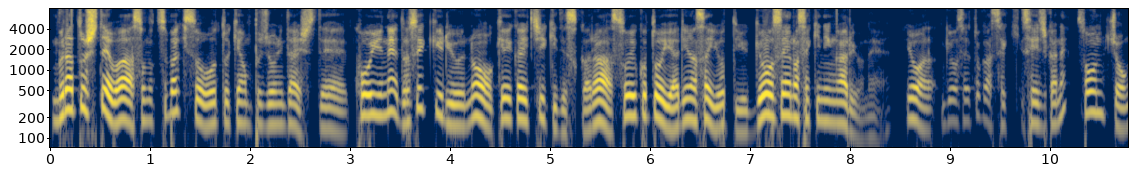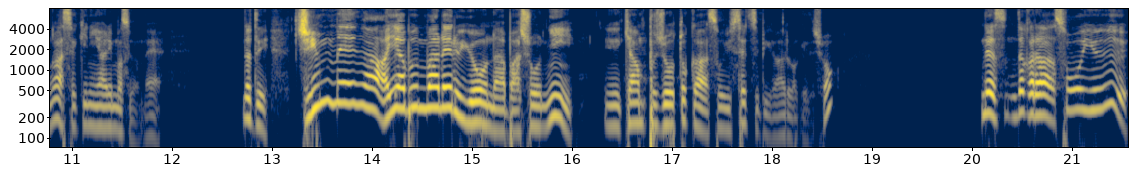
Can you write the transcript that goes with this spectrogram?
村としては、その椿荘オートキャンプ場に対して、こういうね、土石流の警戒地域ですから、そういうことをやりなさいよっていう行政の責任があるよね。要は、行政とか政治家ね、村長が責任ありますよね。だって、人命が危ぶまれるような場所に、キャンプ場とかそういう設備があるわけでしょでだからそういう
